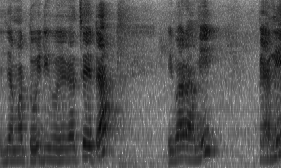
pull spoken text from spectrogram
এই যে আমার তৈরি হয়ে গেছে এটা, এবার আমি প্যানে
